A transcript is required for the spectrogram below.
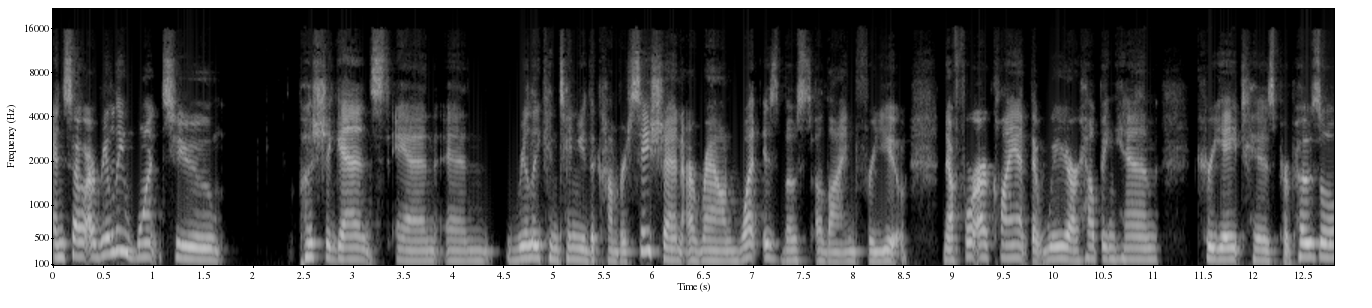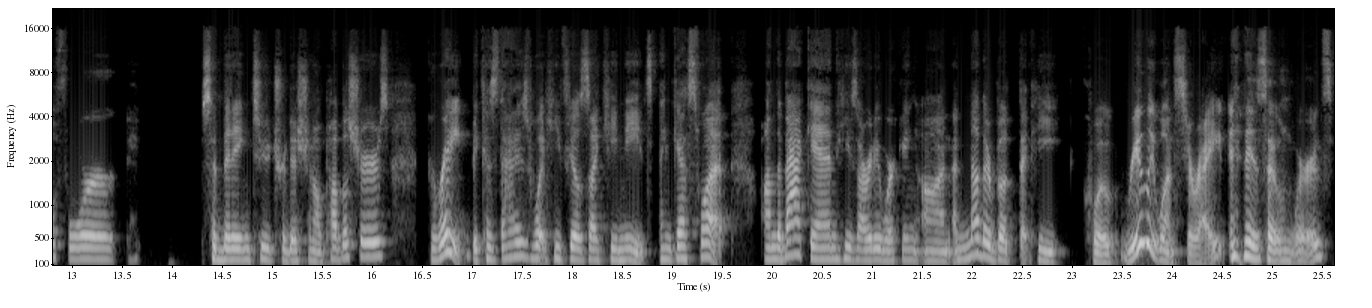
And so I really want to push against and and really continue the conversation around what is most aligned for you. Now for our client that we are helping him create his proposal for submitting to traditional publishers, great because that is what he feels like he needs. And guess what? On the back end, he's already working on another book that he quote really wants to write in his own words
